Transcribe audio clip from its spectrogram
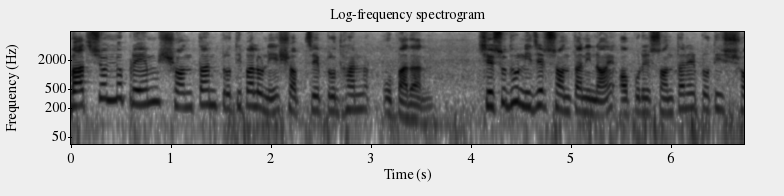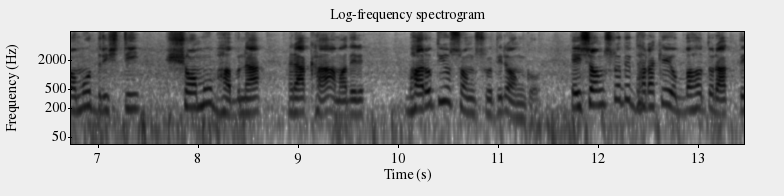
বাৎসল্য প্রেম সন্তান প্রতিপালনে সবচেয়ে প্রধান উপাদান। সে শুধু নিজের সন্তানই নয়, অপরের সন্তানের প্রতি সমদৃষ্টি, সমভাবনা রাখা আমাদের ভারতীয় সংস্কৃতির অঙ্গ। এই সংস্কৃতির ধারাকে অব্যাহত রাখতে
